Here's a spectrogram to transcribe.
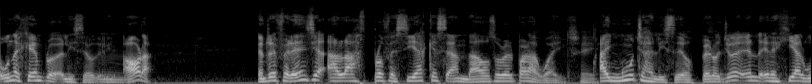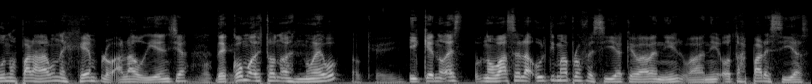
Un ejemplo, Eliseo. Ahora, en referencia a las profecías que se han dado sobre el Paraguay, Sí. hay muchas, Eliseo, pero Sí. yo el- elegí algunos para dar un ejemplo a la audiencia de cómo esto no es nuevo y que no es no va a ser la última profecía que va a venir, va a venir otras parecidas.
